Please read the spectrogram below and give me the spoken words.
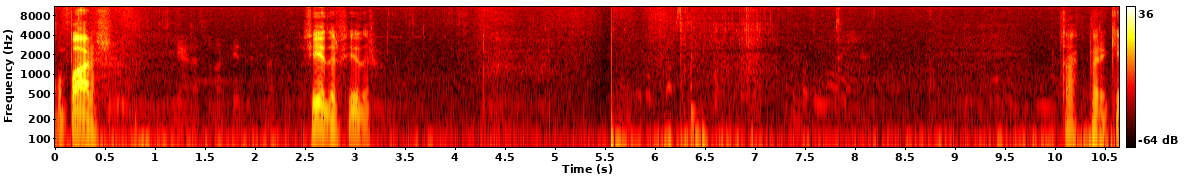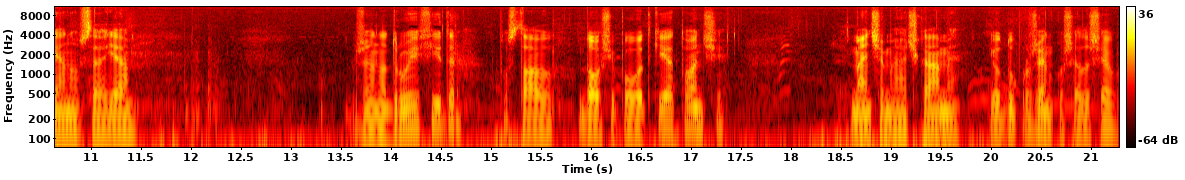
Опариш. Фідер, фідер. Так, перекинув все я вже на другий фідер. Поставив довші поводки тонші. меншими гачками і одну пружинку ще лишив.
